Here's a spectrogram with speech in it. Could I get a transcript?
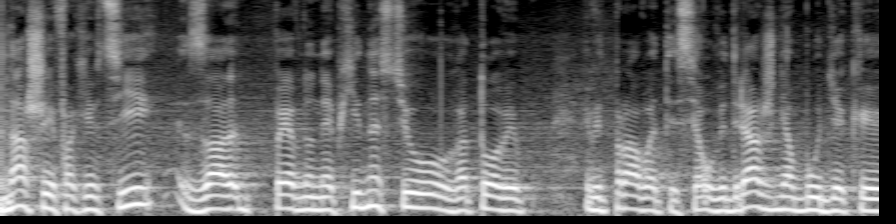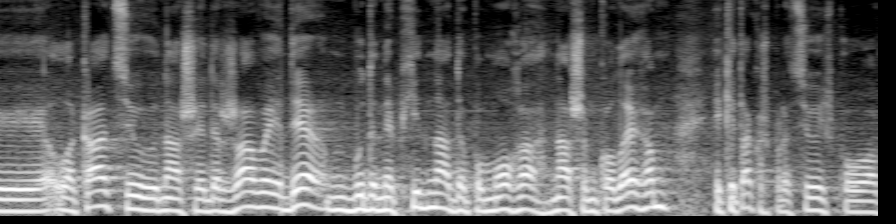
Наші фахівці за певною необхідністю готові відправитися у відрядження будь-яку локацію нашої держави, де буде необхідна допомога нашим колегам, які також працюють по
